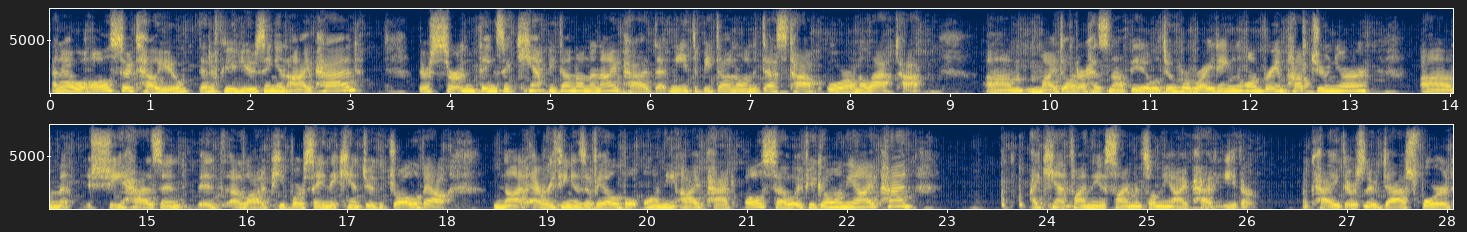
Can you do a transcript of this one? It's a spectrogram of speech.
And I will also tell you that if you're using an iPad, there's certain things that can't be done on an iPad that need to be done on a desktop or on a laptop. Um, my daughter has not been able to do her writing on BrainPop Junior. Um, she hasn't. It, a lot of people are saying they can't do the draw about. Not everything is available on the iPad. Also, if you go on the iPad, I can't find the assignments on the iPad either. Okay, there's no dashboard,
